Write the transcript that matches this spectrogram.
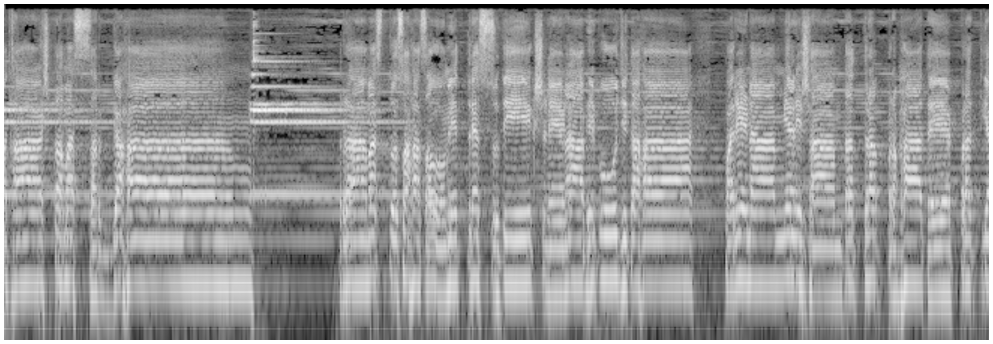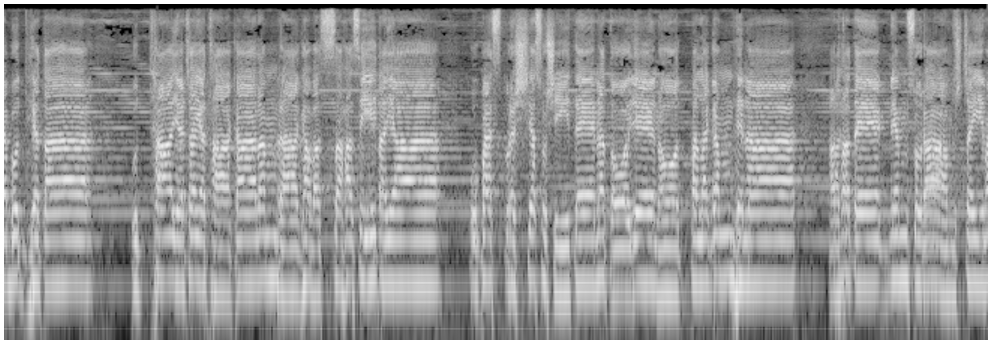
अथाष्टमः सर्गः। रामस्तु सह सौमित्र्यः सुतीक्ष्णेनाभिपूजितः परिणाम्यनिशाम् तत्र प्रभाते प्रत्यबुध्यत। उत्थाय च यथा कालम् राघवः सह सीतया उपस्पृश्य सुशीतेन तोयेनोत्पलगम्भिना अथ तेऽग्निम् सुरांश्चैव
